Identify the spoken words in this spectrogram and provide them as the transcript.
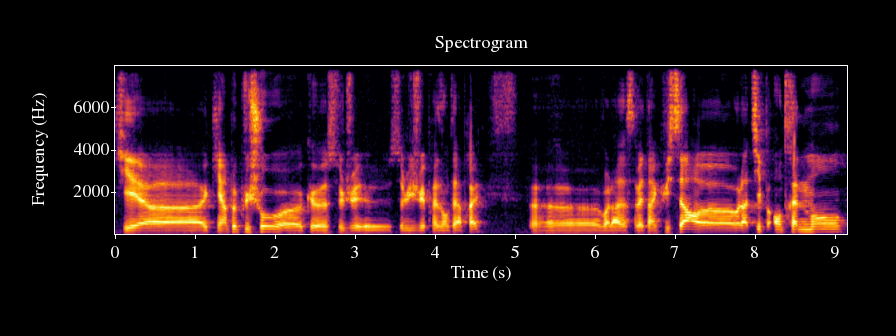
qui est, qui est un peu plus chaud que celui que je vais présenter après. voilà, ça va être un cuissard voilà, type entraînement,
